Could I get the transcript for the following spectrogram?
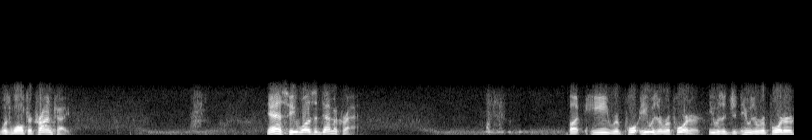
was Walter Cronkite. Yes, he was a Democrat. But he report he was a reporter. He was a he was a reporter,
